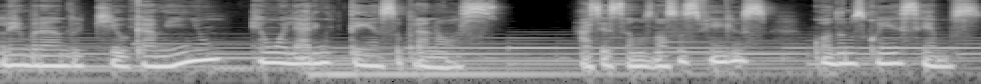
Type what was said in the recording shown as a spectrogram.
lembrando que o caminho é um olhar intenso para nós. Acessamos nossos filhos quando nos conhecemos.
